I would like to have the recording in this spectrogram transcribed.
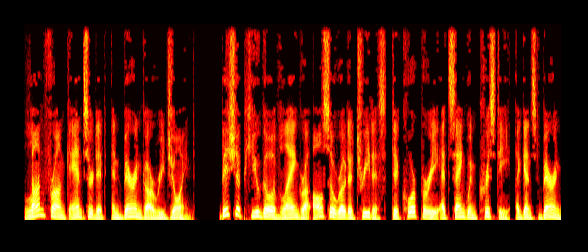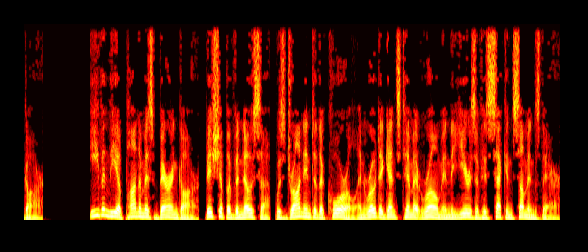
Lanfranc answered it, and Berengar rejoined. Bishop Hugo of Langres also wrote a treatise, De Corpore et Sanguine Christi, against Berengar. Even the eponymous Berengar, Bishop of Venosa, was drawn into the quarrel and wrote against him at Rome in the years of his second summons there.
